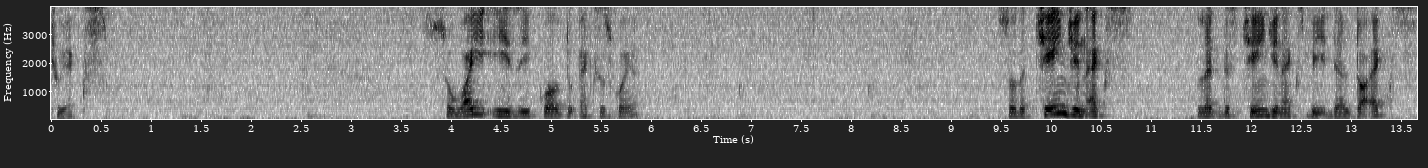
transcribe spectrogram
2x so y is equal to x square. So the change in x let this change in x be delta x.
